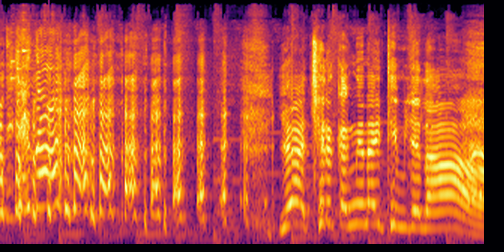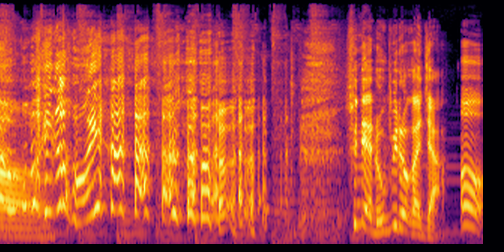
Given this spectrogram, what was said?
아니잖아. 야 체력 깎는 아이템이잖아. 이거 뭐야? 순이야 로비로 가자. 어.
